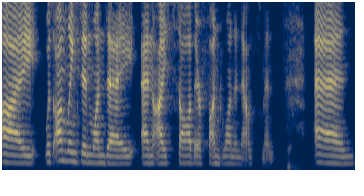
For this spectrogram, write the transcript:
I was on LinkedIn one day and I saw their Fund One announcement. And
